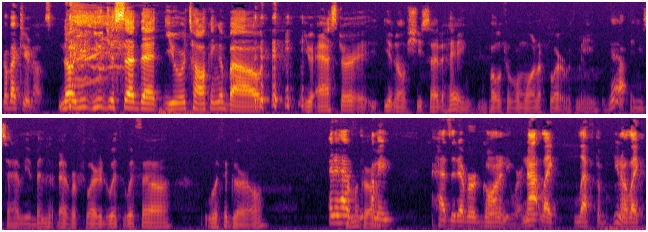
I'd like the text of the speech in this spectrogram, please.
Go back to your notes. No, you, you just said that you were talking about. You asked her. You know, she said, "Hey, both of them want to flirt with me." Yeah, And you said, "Have you been ever flirted with with a with a girl?" And it has. From a girl. I mean, has it ever gone anywhere? Not like left the. You know, like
